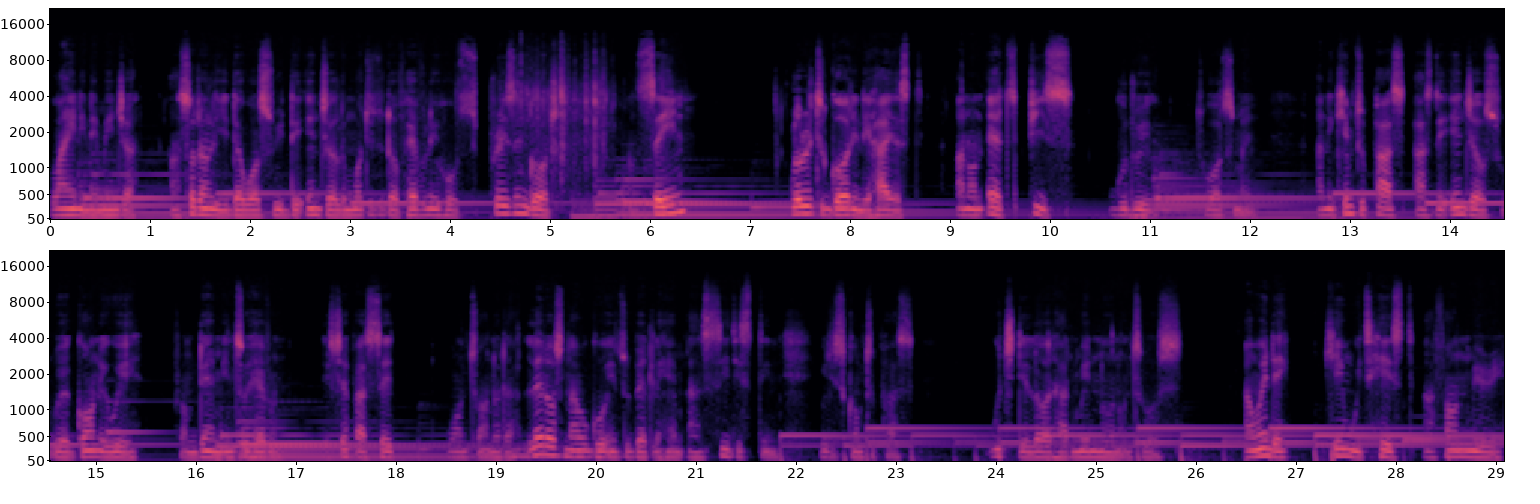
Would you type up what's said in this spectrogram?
lying in a manger. And suddenly there was with the angel the multitude of heavenly hosts, praising God, and saying, Glory to God in the highest, and on earth peace, goodwill towards men. And it came to pass, as the angels were gone away from them into heaven, the shepherds said one to another, Let us now go into Bethlehem and see this thing which is come to pass, which the Lord had made known unto us. And when they came with haste and found Mary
